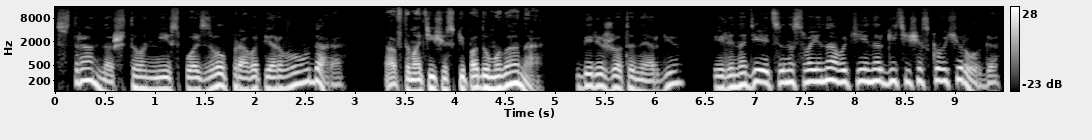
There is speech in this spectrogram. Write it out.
«Странно, что он не использовал право первого удара», — автоматически подумала она. «Бережет энергию? Или надеется на свои навыки энергетического хирурга?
